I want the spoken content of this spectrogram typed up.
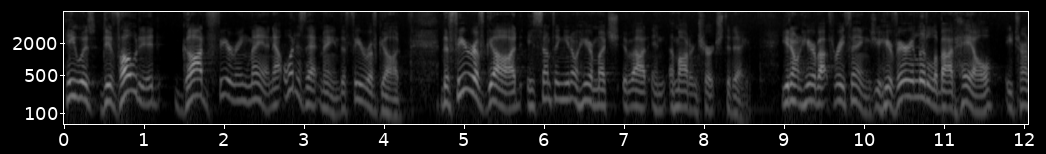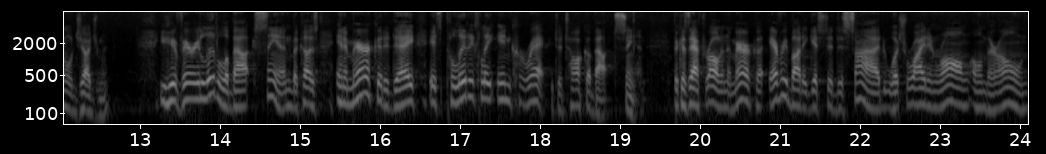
He was devoted, God fearing man. Now, what does that mean, the fear of God? The fear of God is something you don't hear much about in a modern church today you don't hear about three things. You hear very little about hell, eternal judgment. You hear very little about sin because in America today, it's politically incorrect to talk about sin. Because after all, in America, everybody gets to decide what's right and wrong on their own.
